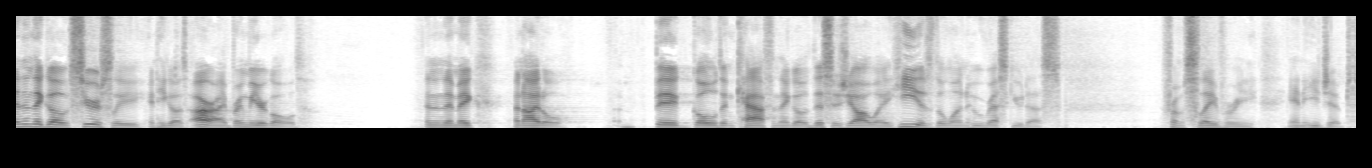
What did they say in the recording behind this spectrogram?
And then they go, seriously. And he goes, all right, bring me your gold. And then they make an idol, big golden calf, and they go, this is Yahweh. He is the one who rescued us from slavery in Egypt.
